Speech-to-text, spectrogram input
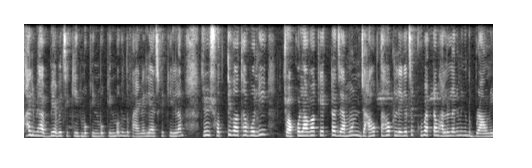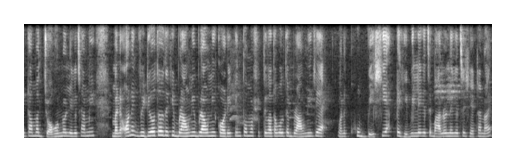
খালি ভাব- ভেবেছি কিনবো কিনবো কিনবো, কিন্তু ফাইনালি আজকে কিনলাম। যদি সত্যি কথা বলি চকোলাভা কেকটা যেমন যা হোক তা হোক লেগেছে, খুব একটা ভালো লাগেনি, কিন্তু ব্রাউনিটা আমার জঘন্য লেগেছে। আমি মানে অনেক ভিডিওতেও দেখি ব্রাউনি ব্রাউনি করে, কিন্তু আমার সত্যি কথা বলতে ব্রাউনি যে মানে খুব বেশি একটা হেভি লেগেছে, ভালো লেগেছে সেটা নয়।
